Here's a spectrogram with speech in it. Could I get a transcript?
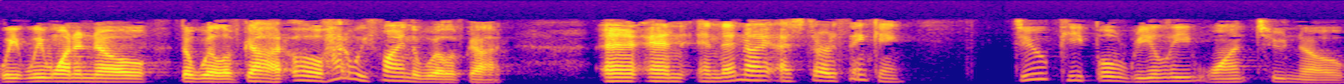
We, we want to know the will of God. Oh, how do we find the will of God? And, and, and then I, I started thinking, do people really want to know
